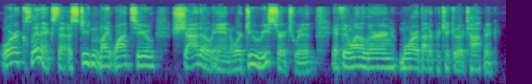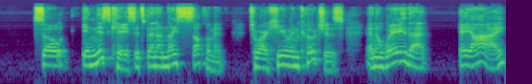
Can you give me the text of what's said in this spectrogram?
or clinics that a student might want to shadow in or do research with if they want to learn more about a particular topic. So in this case, it's been a nice supplement to our human coaches in a way that AI,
